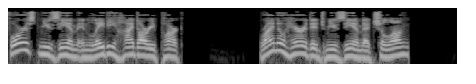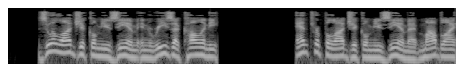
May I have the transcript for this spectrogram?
Forest Museum in Lady Hydari Park Rhino Heritage Museum at Shillong Zoological Museum in Risa Colony Anthropological Museum at Mawlai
